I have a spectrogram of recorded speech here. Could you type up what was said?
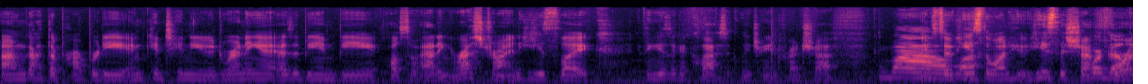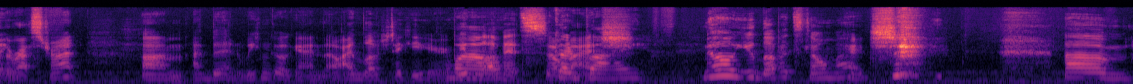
um, got the property and continued running it as a B&B, also adding a restaurant. And he's like, I think he's like a classically trained French chef. Wow. And so he's the one who, he's the chef We're for going. the restaurant. Um, I've been. We can go again. though. I'd love to take you here. wow. We love it so Goodbye. much. No, you love it so much. um,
